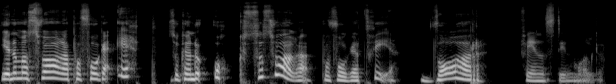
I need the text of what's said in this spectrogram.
Genom att svara på fråga 1 så kan du också svara på fråga 3. Var finns din målgrupp?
